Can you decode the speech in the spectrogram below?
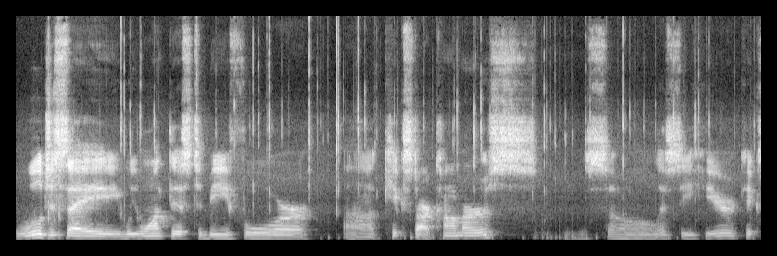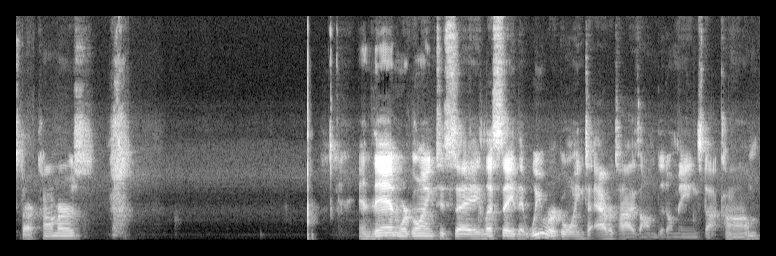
we'll just say we want this to be for uh, Kickstart Commerce. So let's see here, Kickstart Commerce. And then we're going to say, let's say that we were going to advertise on thedomains.com.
